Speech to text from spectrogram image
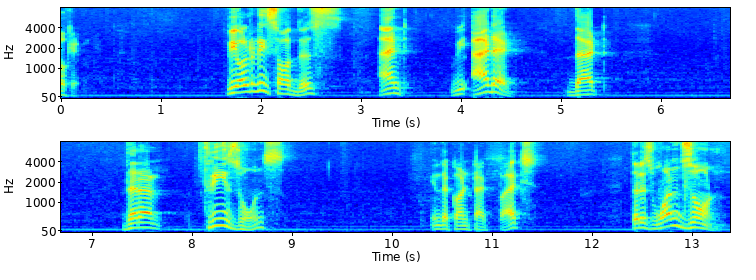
Okay. We already saw this and we added that there are three zones in the contact patch. There is one zone,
